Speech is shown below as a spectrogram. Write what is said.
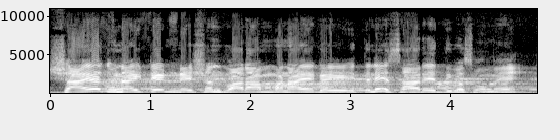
शायद यूनाइटेड नेशन द्वारा मनाए गए इतने सारे दिवसों में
